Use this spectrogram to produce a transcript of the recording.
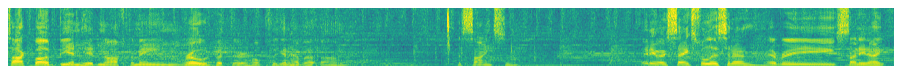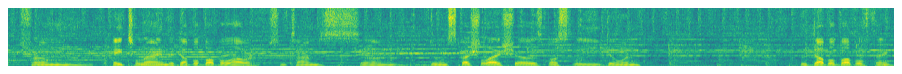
Talk about being hidden off the main road, but they're hopefully going to have a, um, a sign soon. Anyways, thanks for listening. Every Sunday night from 8 till 9, the Dubble Bubble Hour. Sometimes um, doing specialized shows, mostly doing the Dubble Bubble thing.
